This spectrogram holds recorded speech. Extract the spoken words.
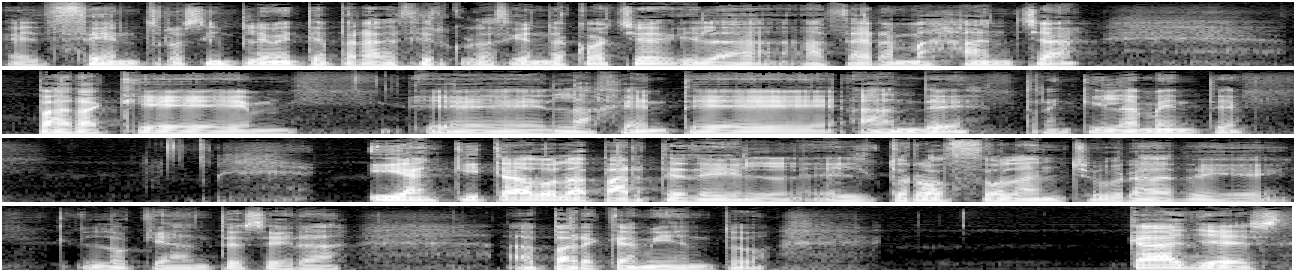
el centro simplemente para la circulación de coches y la hacer más ancha para que eh, la gente ande tranquilamente y han quitado la parte del trozo, la anchura de lo que antes era aparcamiento. Calles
